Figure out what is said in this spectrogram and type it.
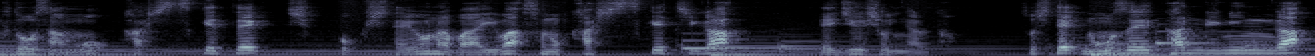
不動産を貸し付けて出国したような場合は、その貸付地が住所になると。そして納税管理人が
